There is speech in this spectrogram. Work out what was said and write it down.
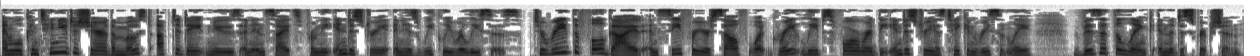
and will continue to share the most up to date news and insights from the industry in his weekly releases. To read the full guide and see for yourself what great leaps forward the industry has taken recently, visit the link in the description.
